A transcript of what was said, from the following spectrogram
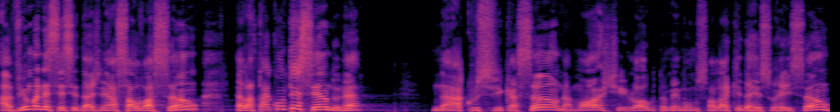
havia uma necessidade, né? A salvação, ela está acontecendo, né? Na crucificação, na morte, e logo também vamos falar aqui da ressurreição,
